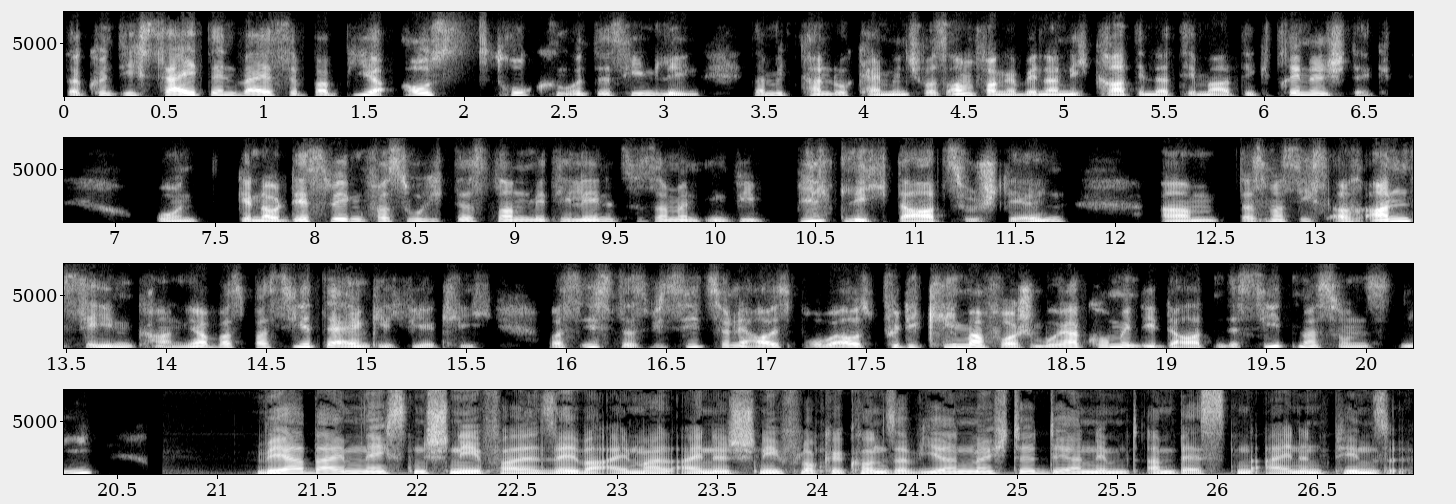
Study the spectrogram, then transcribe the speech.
Da könnte ich seitenweise Papier ausdrucken und das hinlegen. Damit kann doch kein Mensch was anfangen, wenn er nicht gerade in der Thematik drinnen steckt. Und genau deswegen versuche ich das dann mit Helene zusammen irgendwie bildlich darzustellen, ähm, dass man sich auch ansehen kann. Ja, was passiert da eigentlich wirklich? Was ist das? Wie sieht so eine Ausprobe aus? Für die Klimaforschung, woher kommen die Daten? Das sieht man sonst nie. Wer beim nächsten Schneefall selber einmal eine Schneeflocke konservieren möchte, der nimmt am besten einen Pinsel.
